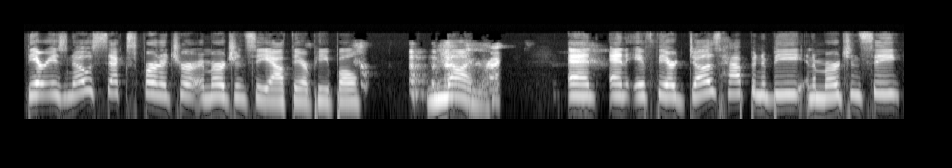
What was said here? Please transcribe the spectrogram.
There is no sex furniture emergency out there, people. None. Right. And and if there does happen to be an emergency,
